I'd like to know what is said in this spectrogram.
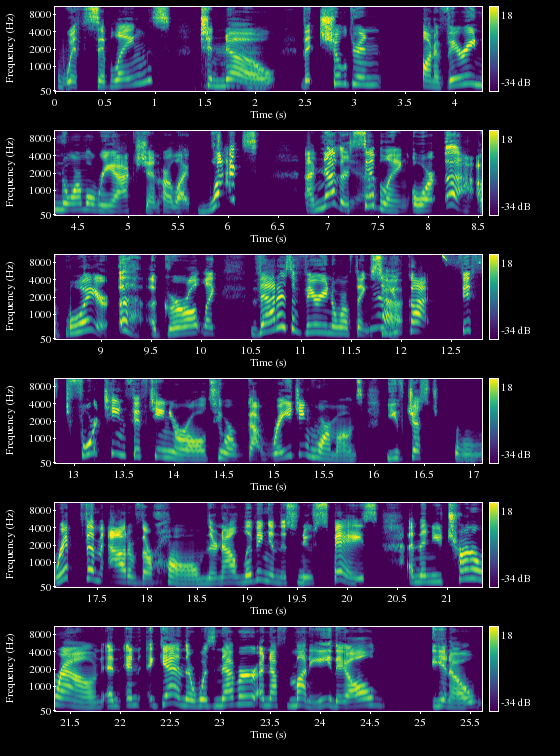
with siblings to know that children on a very normal reaction are like, "What? Another Yeah. sibling or uh, a boy or uh, a girl?" Like that is a very normal thing. So you've got 15, 14, 15 year olds who are got raging hormones. You've just ripped them out of their home. They're now living in this new space. And then you turn around and, and again, there was never enough money. They all, you know,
